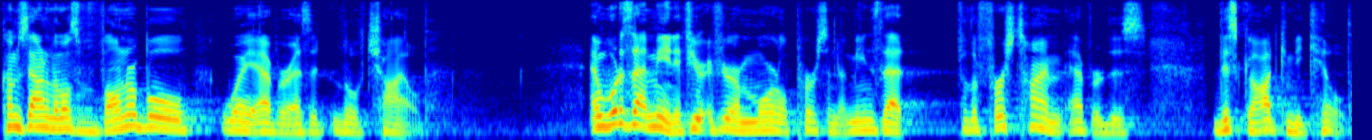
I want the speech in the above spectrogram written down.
comes down in the most vulnerable way ever as a little child. And what does that mean? If you're, if you're a mortal person, it means that for the first time ever, this, this God can be killed.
